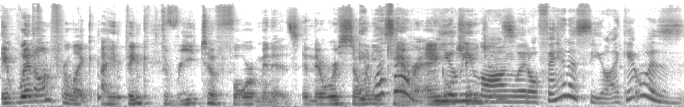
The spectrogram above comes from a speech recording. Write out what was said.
It went on for like I think three to four minutes, and there were so it many camera a angle really changes. long little fantasy. Like it was,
